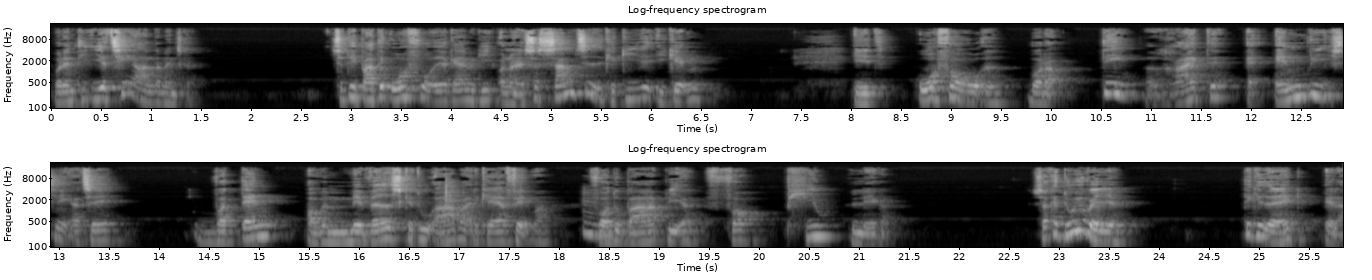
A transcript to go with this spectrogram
hvordan de irriterer andre mennesker. Så det er bare det ordforråd, jeg gerne vil give. Og når jeg så samtidig kan give det igennem et ordforråd, hvor der direkte er anvisninger til, hvordan og med hvad skal du arbejde, kære femmer, mm. for at du bare bliver for pivlækker. Så kan du jo vælge, det gider jeg ikke, eller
